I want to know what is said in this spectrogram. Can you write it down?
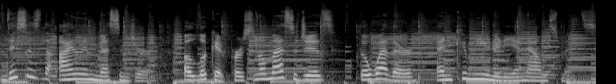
This is the Island Messenger, a look at personal messages, the weather, and community announcements.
